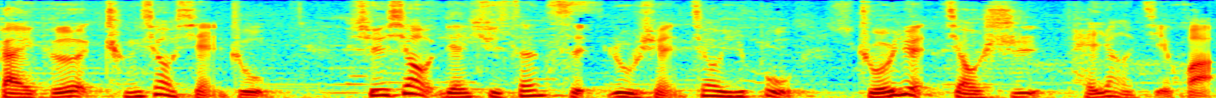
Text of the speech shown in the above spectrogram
改革成效显著，学校连续三次入选教育部。卓越教师培养计划，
